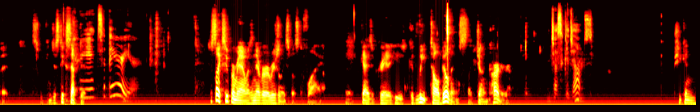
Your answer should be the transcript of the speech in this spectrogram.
but We can just accept it. It's a barrier. Just like Superman was never originally supposed to fly. The guys who created he could leap tall buildings, like John Carter. Jessica Jones. she can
